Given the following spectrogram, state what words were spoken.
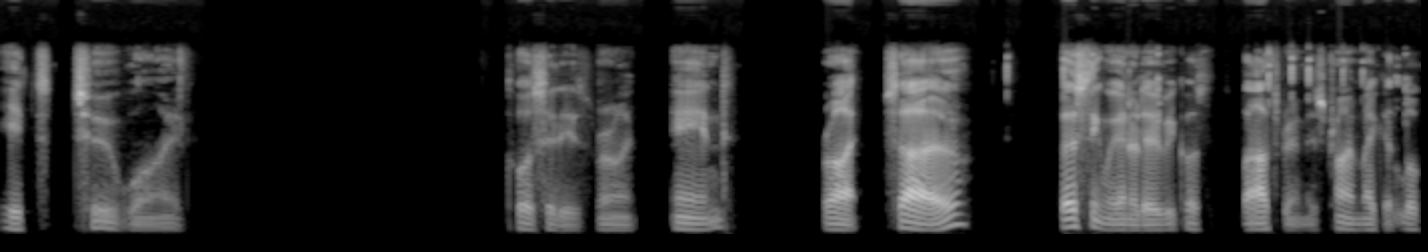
It's too wide. Of course it is, right. And, right, so first thing we're going to do, because it's bathroom, is try and make it look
